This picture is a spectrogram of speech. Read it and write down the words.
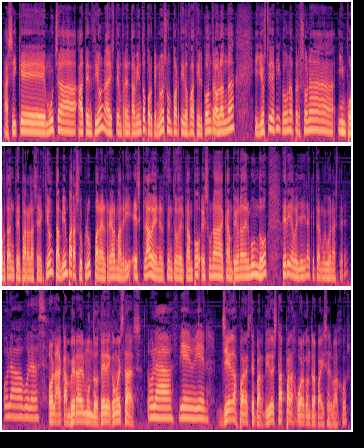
Así que mucha atención a este enfrentamiento porque no es un partido fácil contra Holanda. Y yo estoy aquí con una persona importante para la selección, también para su club, para el Real Madrid. Es clave en el centro del campo. Es una campeona del mundo. Tere Abelleira, ¿qué tal? Muy buenas, Tere. Hola, buenas. Hola, campeona del mundo. Tere, ¿cómo estás? Hola, bien, bien. ¿Llegas para este partido? ¿Estás para jugar contra Países Bajos?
